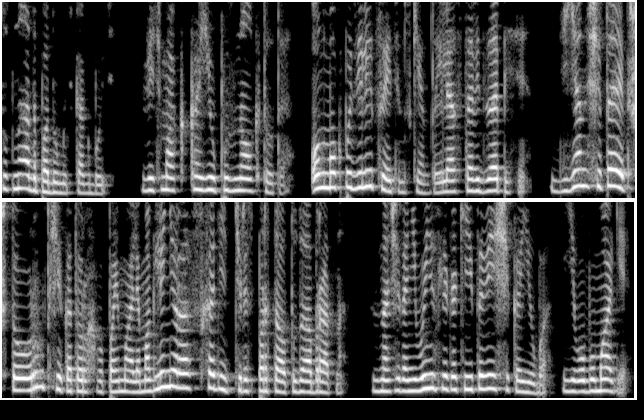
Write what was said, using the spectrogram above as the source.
тут надо подумать, как быть. Ведь маг Каюп узнал кто-то. Он мог поделиться этим с кем-то или оставить записи. Дьян считает, что рудхи, которых вы поймали, могли не раз сходить через портал туда-обратно. Значит, они вынесли какие-то вещи Каюба, его бумаги.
